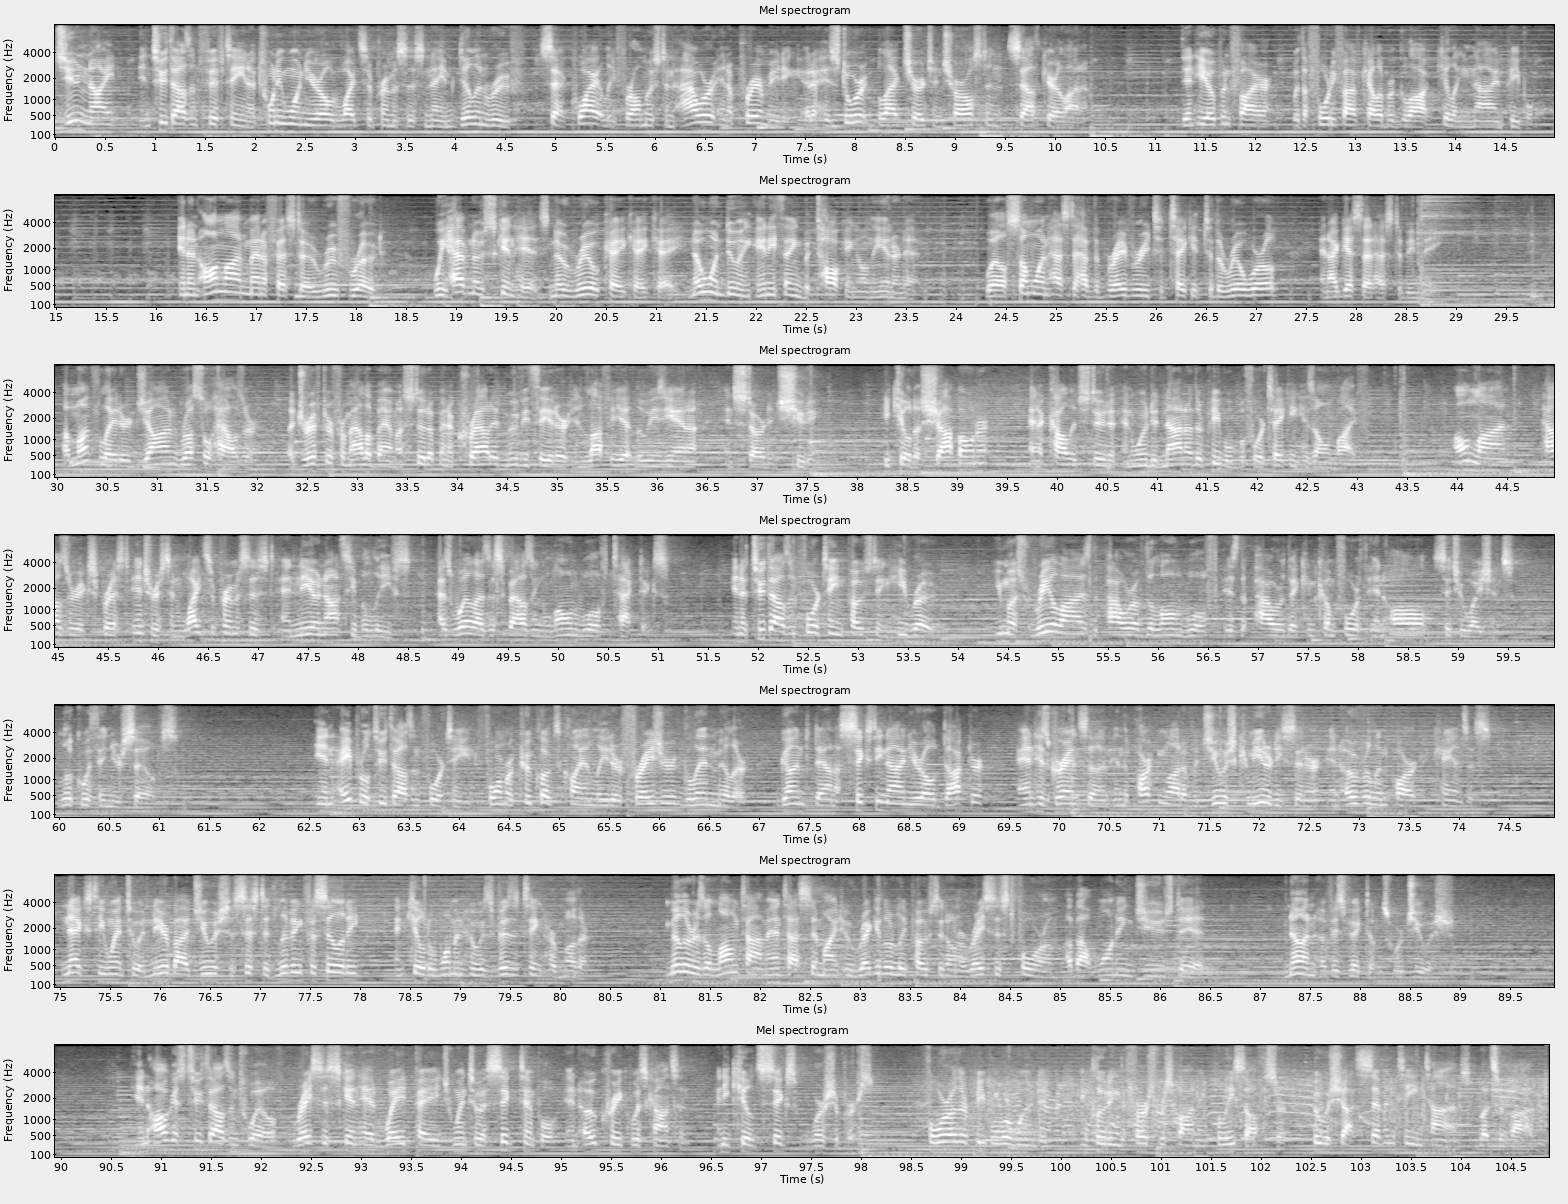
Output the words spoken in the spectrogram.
A June night in 2015, a 21 year old white supremacist named Dylann Roof sat quietly for almost an hour in a prayer meeting at a historic black church in Charleston, South Carolina. Then he opened fire with a 45 caliber Glock, killing nine people. In an online manifesto, Roof wrote, We have no skinheads, no real KKK, no one doing anything but talking on the internet. Well, someone has to have the bravery to take it to the real world, and I guess that has to be me. A month later, John Russell Houser, a drifter from Alabama, stood up in a crowded movie theater in Lafayette, Louisiana, and started shooting. He killed a shop owner and a college student and wounded nine other people before taking his own life. Online, Houser expressed interest in white supremacist and neo-Nazi beliefs, as well as espousing lone wolf tactics. In a 2014 posting, he wrote, You must realize the power of the lone wolf is the power that can come forth in all situations look within yourselves. In April 2014, former Ku Klux Klan leader Frazier Glenn Miller gunned down a 69-year-old doctor and his grandson in the parking lot of a Jewish community center in Overland Park, Kansas. Next, he went to a nearby Jewish assisted living facility and killed a woman who was visiting her mother. Miller is a longtime anti-Semite who regularly posted on a racist forum about wanting Jews dead. None of his victims were Jewish. In August 2012, racist skinhead Wade Page went to a Sikh temple in Oak Creek, Wisconsin, and he killed six worshippers. Four other people were wounded, including the first responding police officer, who was shot 17 times but survived.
